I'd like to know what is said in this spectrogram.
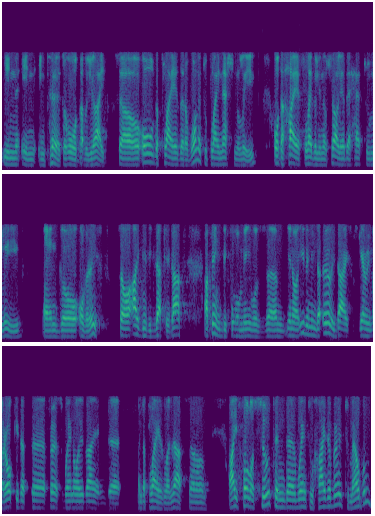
in in in Perth or WA. So all the players that wanted to play National League or the highest level in Australia, they had to leave and go over east. So I did exactly that. I think before me was, um, you know, even in the early days, was Gary Marocchi that uh, first went over and uh, and the players like that. So I followed suit and uh, went to Heidelberg to Melbourne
